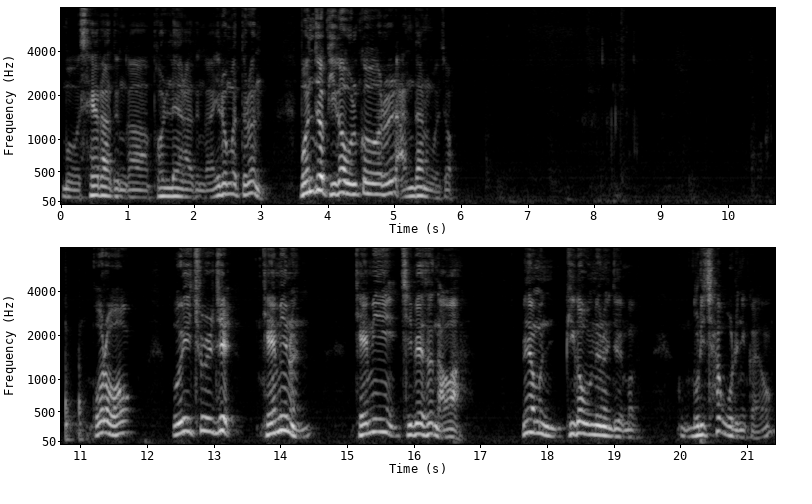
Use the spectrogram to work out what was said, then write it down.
뭐 새라든가 벌레라든가 이런 것들은 먼저 비가 올 거를 안다는 거죠. 고로 의출질 개미는 개미 집에서 나와. 왜냐하면 비가 오면 이제 막 물이 차고 그러니까요.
